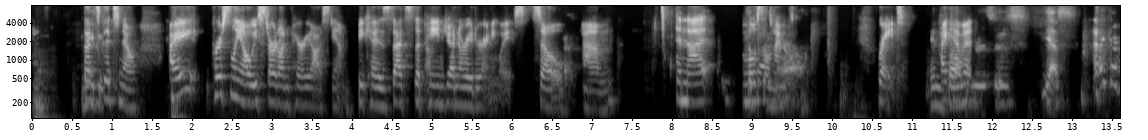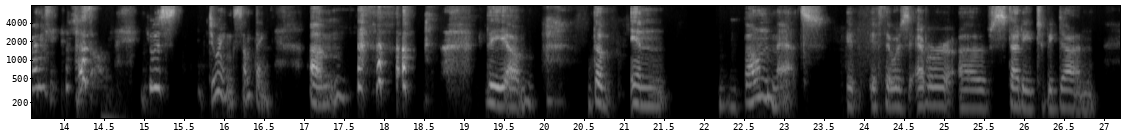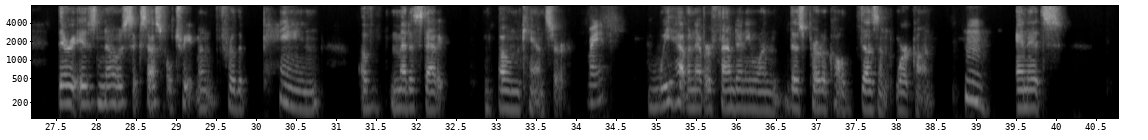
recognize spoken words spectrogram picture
That's Maybe. good to know. I personally always start on periosteum because that's the pain generator, anyways. So, um, and that the most of the time, right? In Hi, Kevin. Bruises. Yes. Hi, Kevin. he was doing something. Um, the um, the in bone mets, if if there was ever a study to be done, there is no successful treatment for the pain of metastatic bone cancer. Right. We haven't ever found anyone this protocol doesn't work on. Hmm. And it's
